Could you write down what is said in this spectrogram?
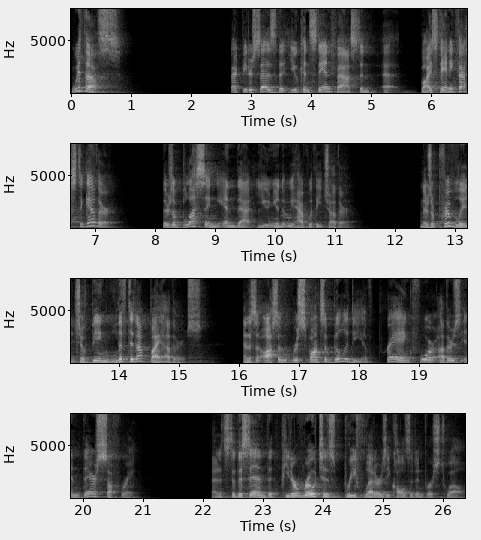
with us. In fact peter says that you can stand fast and uh, by standing fast together there's a blessing in that union that we have with each other there's a privilege of being lifted up by others and it's an awesome responsibility of praying for others in their suffering and it's to this end that Peter wrote his brief letter, as he calls it in verse 12.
